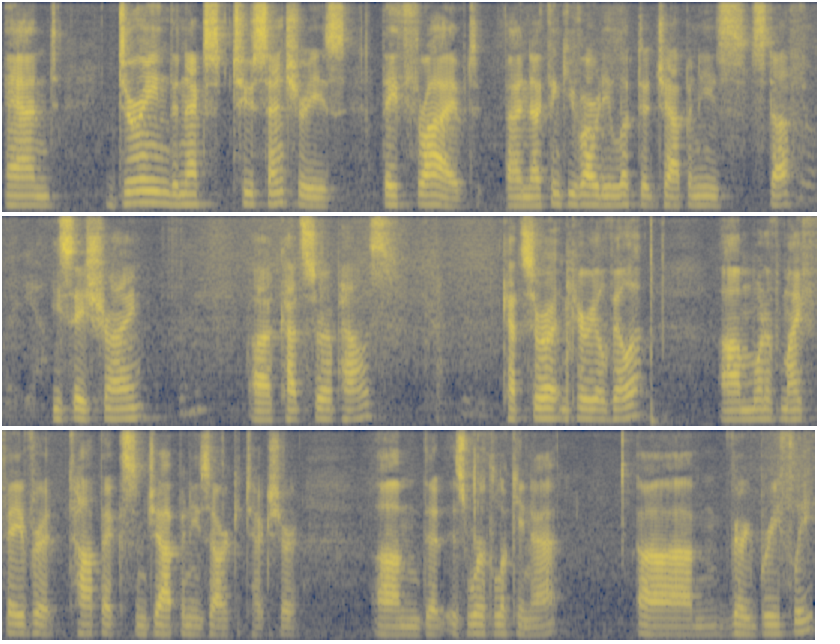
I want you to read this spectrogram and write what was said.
and during the next two centuries, they thrived. And I think you've already looked at Japanese stuff. Bit, yeah. Ise Shrine uh, Katsura Palace, Katsura Imperial Villa. Um, one of my favorite topics in Japanese architecture um, that is worth looking at um, very briefly.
